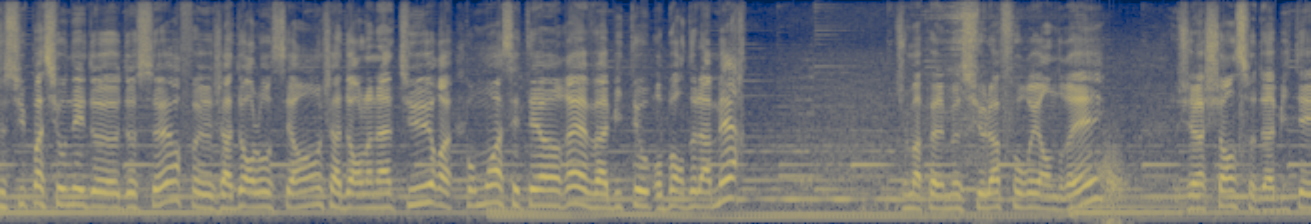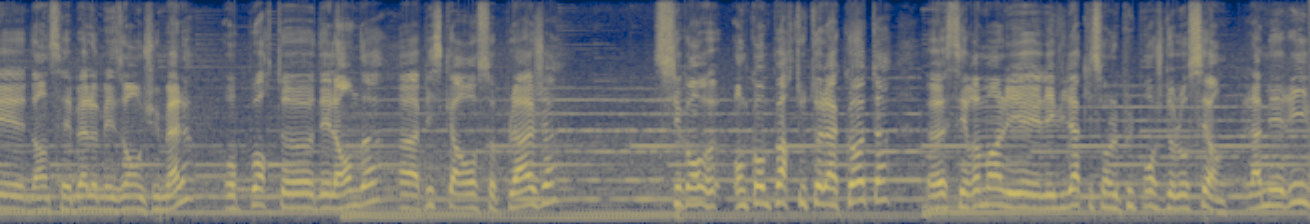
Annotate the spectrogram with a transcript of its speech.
Je suis passionné de, surf, j'adore l'océan, j'adore la nature. Pour moi, c'était un rêve habiter au, bord de la mer. Je m'appelle Monsieur Laforêt André. J'ai la chance d'habiter dans ces belles maisons jumelles, aux portes des Landes, à Biscarrosse plage. Si on, compare toute la côte, euh, c'est vraiment les villas qui sont le plus proches de l'océan. La mairie,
